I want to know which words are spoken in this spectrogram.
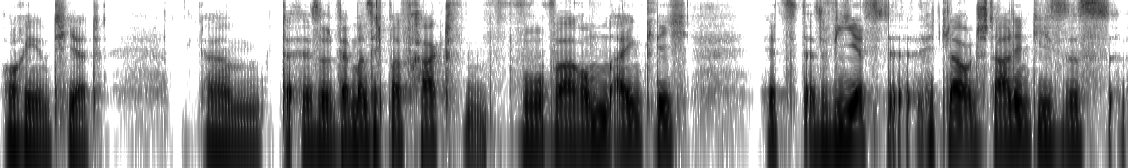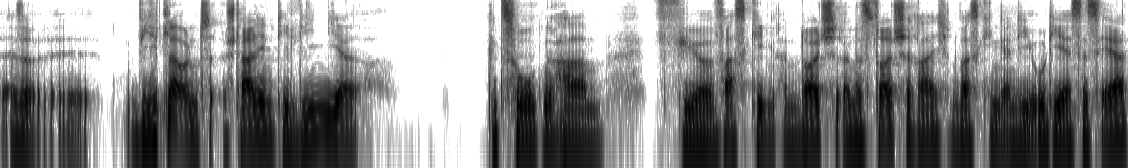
orientiert. Ähm, also wenn man sich mal fragt, wo, warum eigentlich jetzt, also wie jetzt Hitler und Stalin dieses, also äh, wie Hitler und Stalin die Linie gezogen haben, für was ging an, Deutsch, an das Deutsche Reich und was ging an die UdSSR.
